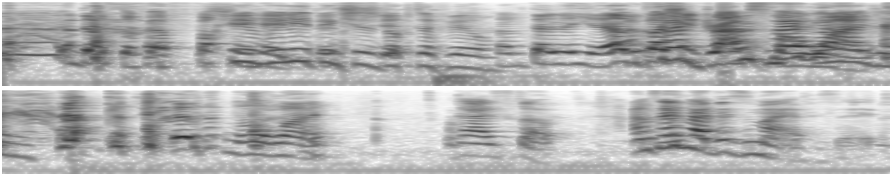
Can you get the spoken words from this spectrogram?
Dr. Phil, fucking She hate really this thinks she's shit. Dr. Phil. I'm telling you, that's I'm because so- she drank I'm so small glad- she drank small wine. guys, stop. I'm so glad this is my episode.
